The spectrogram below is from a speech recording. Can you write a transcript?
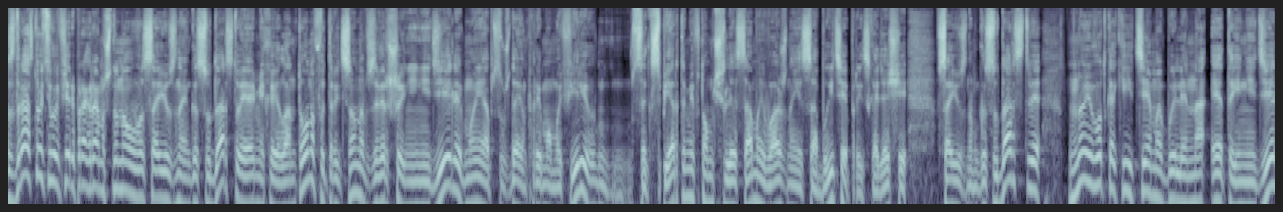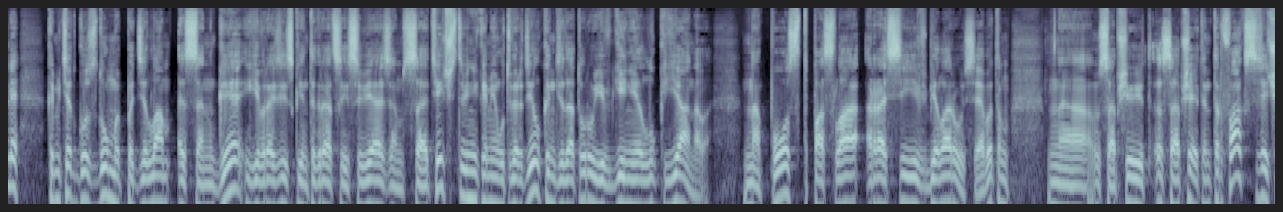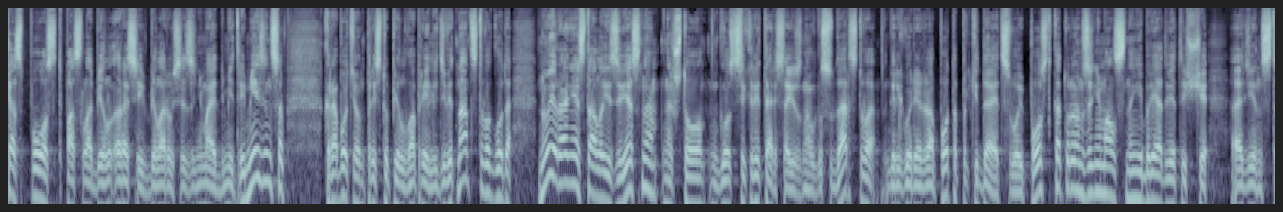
Здравствуйте, в эфире программа «Что нового? Союзное государство». Я Михаил Антонов. И традиционно в завершении недели мы обсуждаем в прямом эфире с экспертами, в том числе, самые важные события, происходящие в союзном государстве. Ну и вот какие темы были на этой неделе. Комитет Госдумы по делам СНГ, евразийской интеграции и связям с соотечественниками утвердил кандидатуру Евгения Лукьянова на пост посла России в Беларуси. Об этом э, сообщает, сообщает Интерфакс. Сейчас пост посла Бел... России в Беларуси занимает Дмитрий Мезенцев. К работе он приступил в апреле 2019 года. Ну и ранее стало известно, что госсекретарь Союзного государства Григорий Рапота покидает свой пост, который он занимал с ноября 2011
